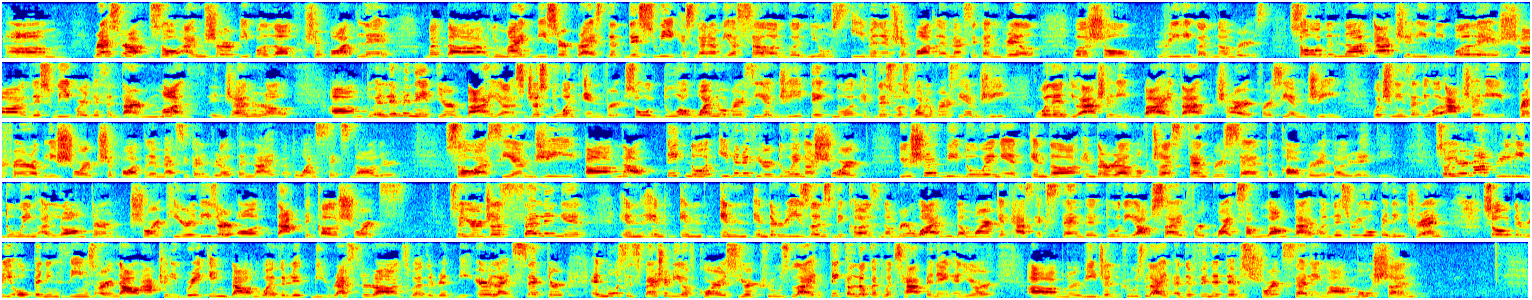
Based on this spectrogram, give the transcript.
um, restaurant. So I'm sure people love Chipotle, but uh, you might be surprised that this week is gonna be a sell on good news, even if Chipotle Mexican Grill will show really good numbers. So do not actually be bullish uh, this week or this entire month in general um, to eliminate your bias, just do an inverse. So do a 1 over CMG. Take note, if this was 1 over CMG, wouldn't you actually buy that chart for CMG? Which means that you will actually preferably short Chipotle Mexican Grill tonight at $1.6. So uh, CMG, um, now take note, even if you're doing a short, you should be doing it in the in the realm of just 10% to cover it already. So you're not really doing a long-term short here. These are all tactical shorts. So you're just selling it in, in, in, in, in the reasons because number one, the market has extended to the upside for quite some long time on this reopening trend. So the reopening themes are now actually breaking down, whether it be restaurants, whether it be airline sector, and most especially, of course, your cruise line. Take a look at what's happening in your um, Norwegian cruise line, a definitive short selling uh, motion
